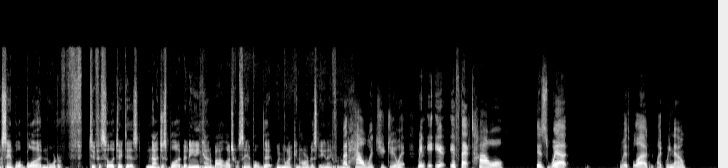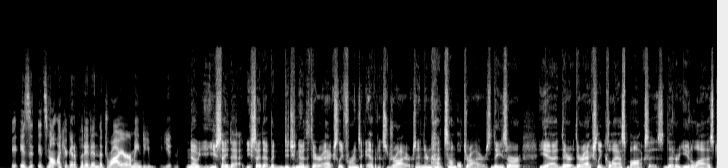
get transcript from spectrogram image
a, sample of blood in order f- to facilitate this. Not just blood, but any kind of biological sample that we might can harvest DNA from. But how would you do it? I mean, if that towel is wet with blood, like we know, is it? It's not like you're going to put it in the dryer. I mean, do you? you No, you say that. You say that, but did you know that there are actually forensic evidence dryers and they're not tumble dryers? These are yeah, they're they're actually glass boxes that are utilized.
